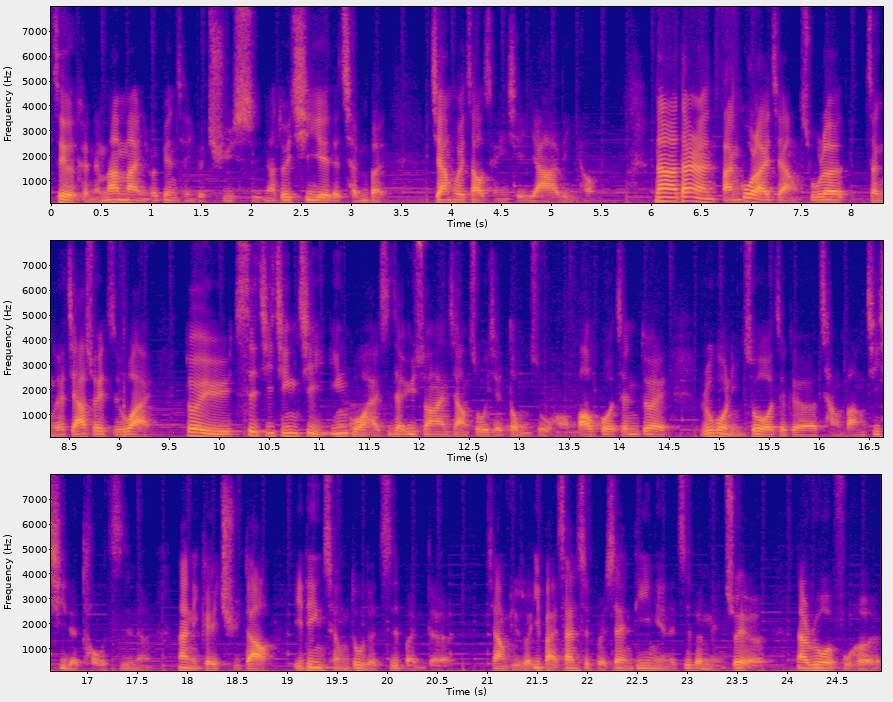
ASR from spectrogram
这个可能慢慢也会变成一个趋势，那对企业的成本将会造成一些压力哈。那当然，反过来讲，除了整个加税之外，对于刺激经济，英国还是在预算案上做一些动作哈，包括针对如果你做这个厂房机器的投资呢，那你可以取到一定程度的资本的，像比如说一百三十 percent 第一年的资本免税额，那如果符合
